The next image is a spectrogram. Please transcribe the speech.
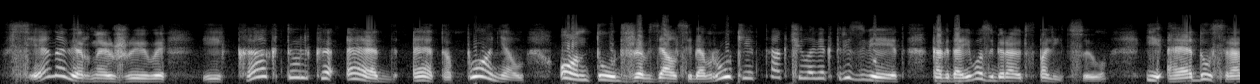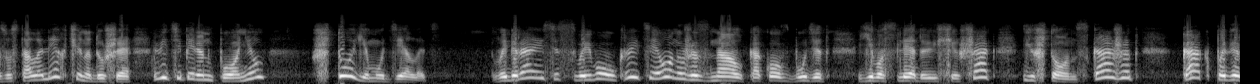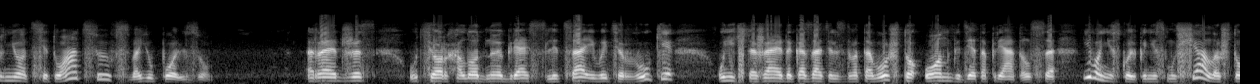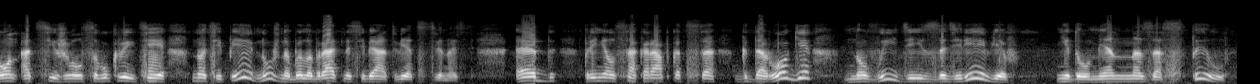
все, наверное, живы. И как только Эд это понял, он тут же взял себя в руки, так человек трезвеет, когда его забирают в полицию. И Эду сразу стало легче на душе, ведь теперь он понял, что ему делать. Выбираясь из своего укрытия, он уже знал, каков будет его следующий шаг и что он скажет, как повернет ситуацию в свою пользу. Реджес утер холодную грязь с лица и вытер руки, уничтожая доказательства того, что он где-то прятался. Его нисколько не смущало, что он отсиживался в укрытии, но теперь нужно было брать на себя ответственность. Эд принялся карабкаться к дороге, но, выйдя из-за деревьев, недоуменно застыл,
